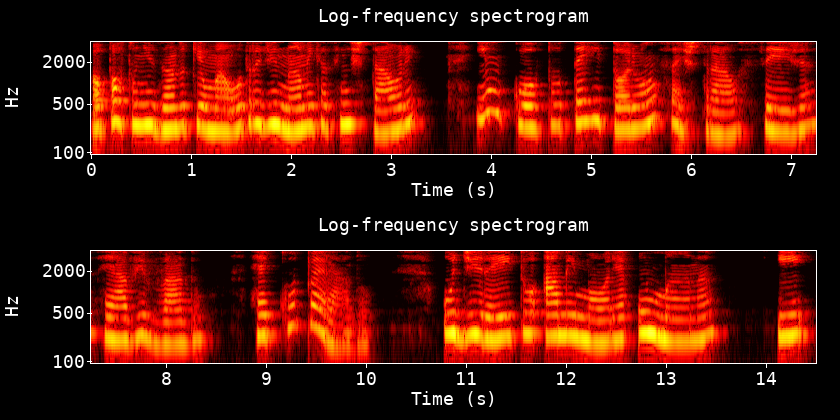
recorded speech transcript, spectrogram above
oportunizando que uma outra dinâmica se instaure e um corpo território ancestral seja reavivado recuperado o direito à memória humana e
